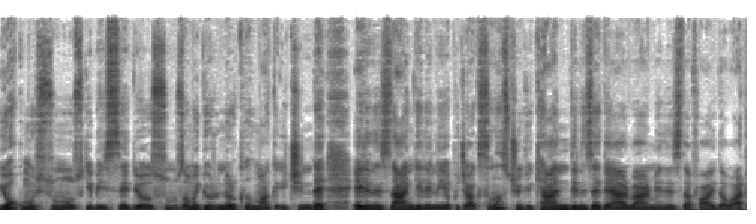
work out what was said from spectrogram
yokmuşsunuz gibi hissediyorsunuz ama görünür kılmak için de elinizden geleni yapacaksınız. Çünkü kendinize değer vermenizde fayda var.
